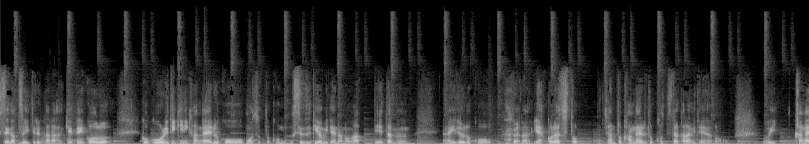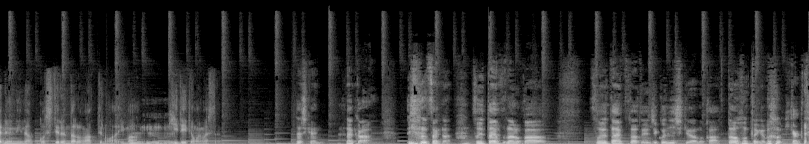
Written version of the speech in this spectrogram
癖がついてるから、逆にこうこう合理的に考える方をもうちょっとこうんう癖づけようみたいなのがあって、多分いろいろこう、だろうな、いや、これはちょっとちゃんと考えるとこっちだからみたいなのを考えるようになんかこうしてるんだろうなっていうのは今うんうんうん聞いていて思いましたね。確かに。なんか、イノさんがそういうタイプなのか、そういうタイプだという自己認識なのかとは思ったけど、比較的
